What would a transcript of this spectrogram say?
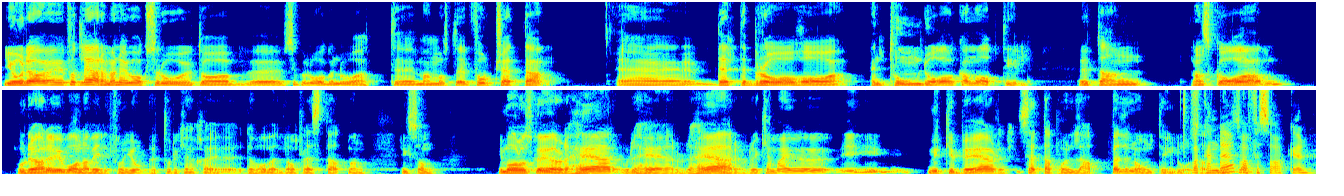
Jo, det har jag fått lära mig nu också då utav eh, psykologen då att eh, man måste fortsätta. Eh, det är inte bra att ha en tom dag att komma upp till. Utan man ska, och det hade jag ju vana vid från jobbet och det kanske, det har väl de flesta att man liksom Imorgon ska jag göra det här och det här och det här och det kan man ju mycket väl sätta på en lapp eller någonting då. Vad kan det liksom, vara för saker?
